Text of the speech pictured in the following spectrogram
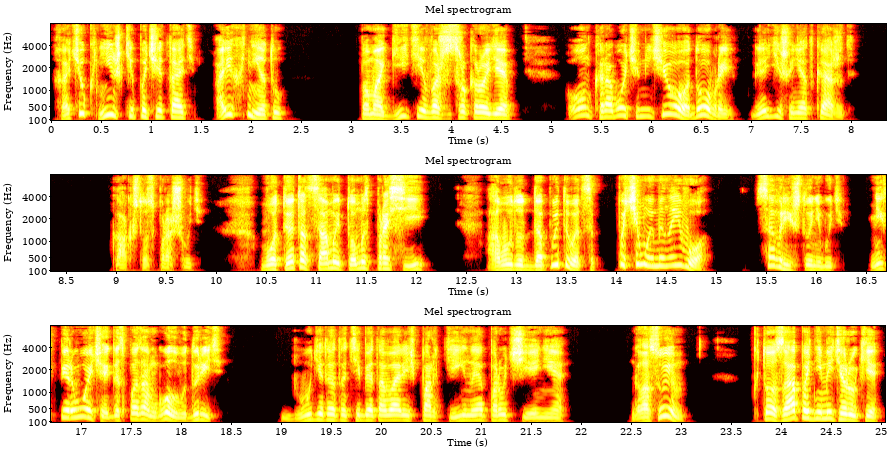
хочу книжки почитать, а их нету. Помогите, ваше срокродие, он к рабочим ничего, добрый, глядишь и не откажет. Как что спрашивать? Вот этот самый том и спроси. А будут допытываться, почему именно его? Соври что-нибудь. Не впервой чай господам голову дурить. Будет это тебе, товарищ, партийное поручение. Голосуем? Кто за, поднимите руки.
